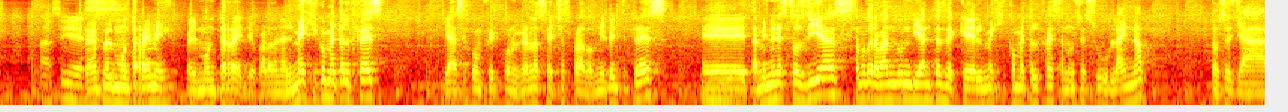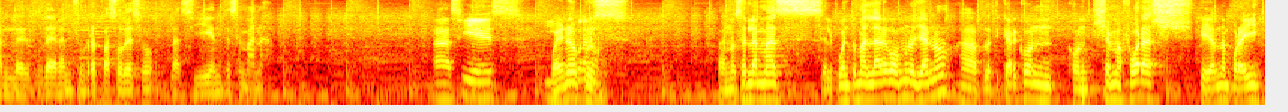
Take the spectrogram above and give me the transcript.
Así es. Por ejemplo, el Monterrey, el Monterrey, perdón, el México Metal Fest ya se confirmaron las fechas para 2023. Eh, también en estos días, estamos grabando un día antes de que el México Metal Fest anuncie su lineup. Entonces ya les daremos un repaso de eso la siguiente semana. Así es. bueno, pues, para no hacerla más, el cuento más largo, vámonos ya, ¿no? A platicar con, con Shema Forash, que ya andan por ahí.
